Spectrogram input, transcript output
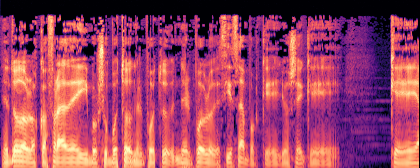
de todos los cofrades y por supuesto del, puesto, del pueblo de Cieza, porque yo sé que, que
